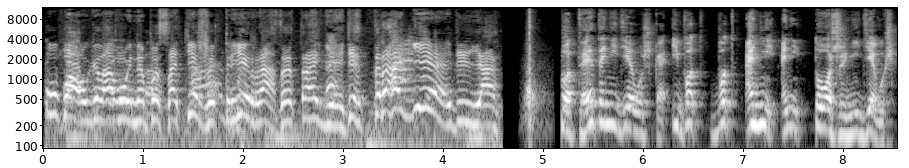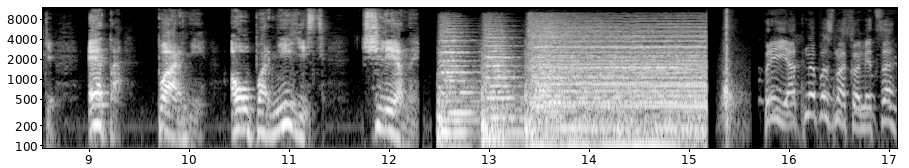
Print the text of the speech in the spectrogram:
Упал головой на пассатижи три раза. Трагедия, трагедия. Вот это не девушка. И вот, вот они, они тоже не девушки. Это парни. А у парней есть члены. Приятно познакомиться.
